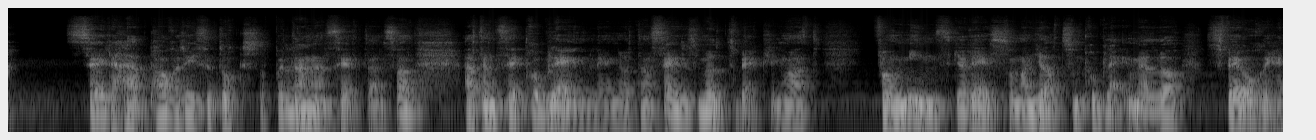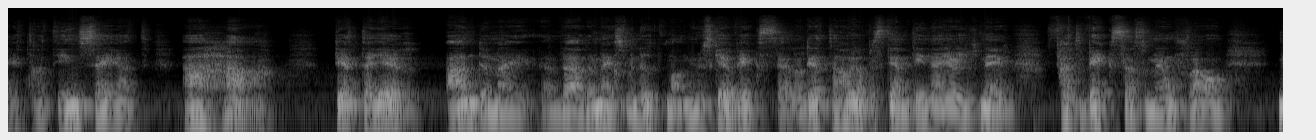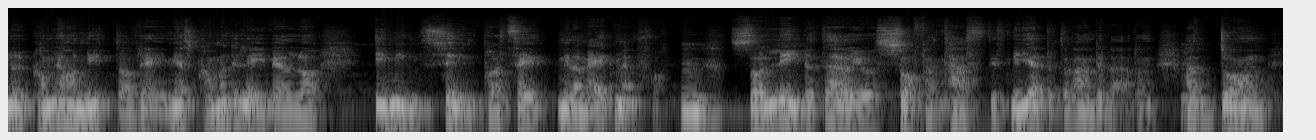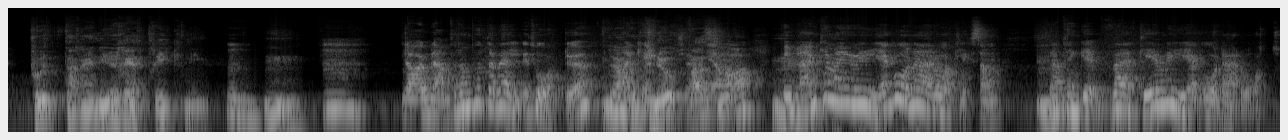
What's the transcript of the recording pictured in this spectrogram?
se det här paradiset också på ett annat sätt. Alltså att, att inte se problem längre utan se det som utveckling och att förminska det som man gör som problem eller svårigheter. Att inse att aha, detta ger ande mig, världen mig som en utmaning. Nu ska jag växa. Eller detta har jag bestämt innan jag gick ner för att växa som människa. Och nu kommer jag ha nytta av det i nästkommande liv eller i min syn på att se mina medmänniskor. Så livet är ju så fantastiskt med hjälp av andevärlden. Att de puttar en i rätt riktning. Ja, ibland får de putta väldigt hårt du. Ja, de kan ju knuffas ju. Ja, för ibland kan man ju vilja gå däråt liksom. Jag tänker verkligen vilja gå däråt.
